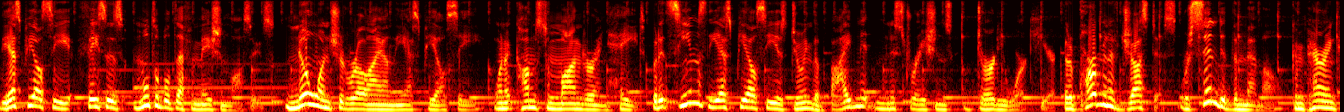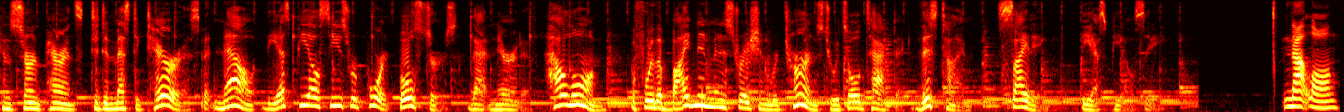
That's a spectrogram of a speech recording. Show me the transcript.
The SPLC faces multiple defamation lawsuits. No one should rely on the SPLC when it comes to monitoring hate, but it seems the SPLC is doing the Biden administration's dirty work here. The Department of Justice rescinded the memo comparing concerned parents to domestic terrorists, but now the SPLC's report bolsters that narrative. How long before the Biden administration returns to its old tactic, this time citing the SPLC? Not long.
